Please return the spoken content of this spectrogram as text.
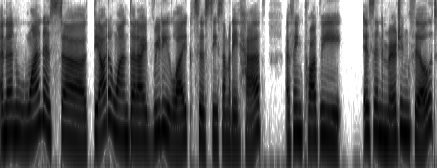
And then one is uh, the other one that I really like to see somebody have. I think probably is an emerging field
